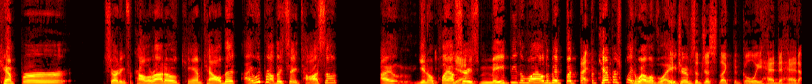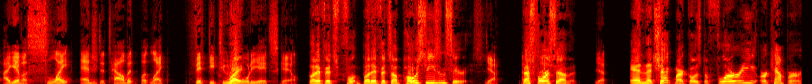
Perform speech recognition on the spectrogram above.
Kuemper starting for Colorado, Cam Talbot. I would probably say toss up. I, you know, playoff Yeah. series maybe the Wild a bit, but but, I- but Kuemper's played well of late. In terms of just like the goalie head to head, I give a slight edge to Talbot, but like 52 Right. to 48 scale. But if it's but if it's a postseason series, Yeah. that's four say. seven. Yep. And the check mark goes to Fleury or Kuemper.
